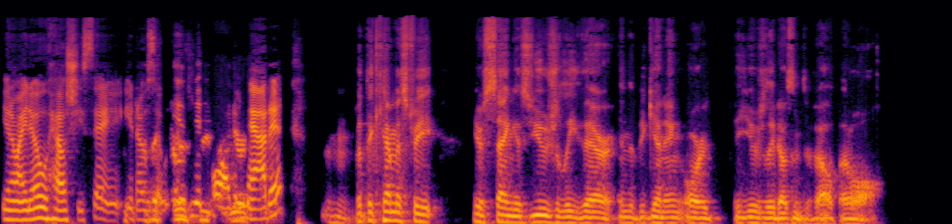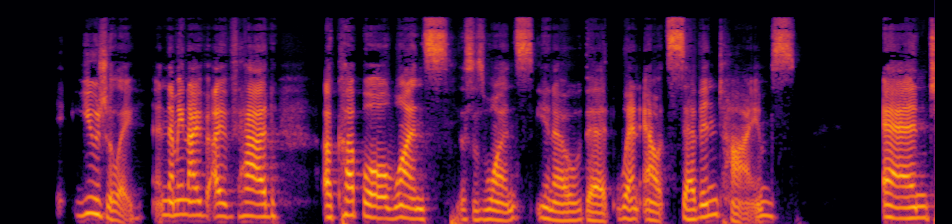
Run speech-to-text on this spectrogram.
You know, I know how she's saying, you know, so is it automatic? Mm-hmm. But the chemistry you're saying is usually there in the beginning or it usually doesn't develop at all. Usually. And I mean, I've, I've had a couple once, this is once, you know, that went out seven times and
